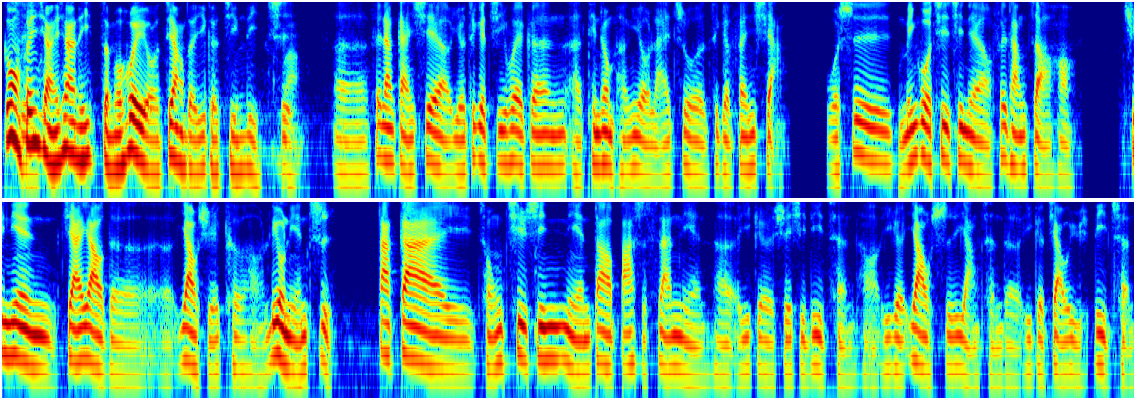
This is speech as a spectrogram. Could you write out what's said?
跟我分享一下，你怎么会有这样的一个经历？是，呃，非常感谢有这个机会跟呃听众朋友来做这个分享。我是民国七七年哦，非常早哈，去念家药的药学科哈，六年制，大概从七十年到八十三年，呃，一个学习历程哈，一个药师养成的一个教育历程。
